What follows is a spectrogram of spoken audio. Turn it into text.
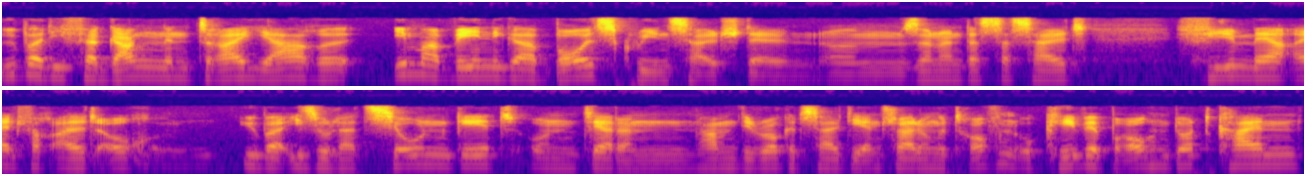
über die vergangenen drei Jahre immer weniger Ballscreens halt stellen, ähm, sondern dass das halt viel mehr einfach halt auch über Isolation geht und ja, dann haben die Rockets halt die Entscheidung getroffen, okay, wir brauchen dort keinen,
